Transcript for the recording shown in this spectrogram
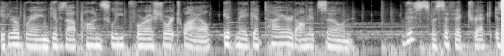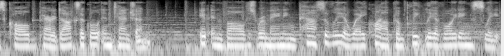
if your brain gives up on sleep for a short while, it may get tired on its own. This specific trick is called paradoxical intention. It involves remaining passively awake while completely avoiding sleep.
